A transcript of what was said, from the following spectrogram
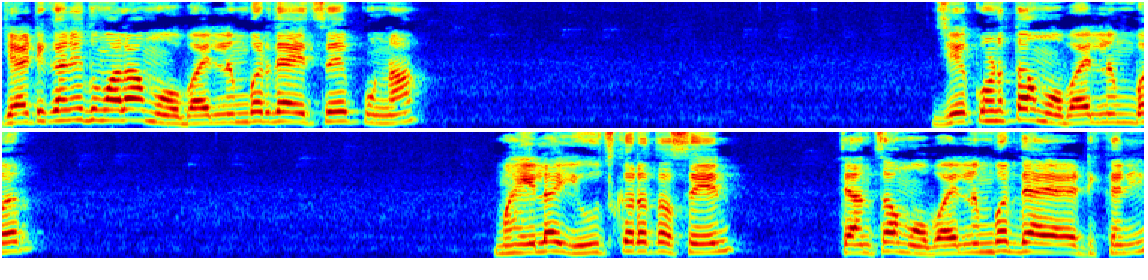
या ठिकाणी तुम्हाला मोबाईल नंबर द्यायचा आहे पुन्हा. जे कोणता मोबाईल नंबर महिला यूज करत असेल त्यांचा मोबाईल नंबर द्या या ठिकाणी.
